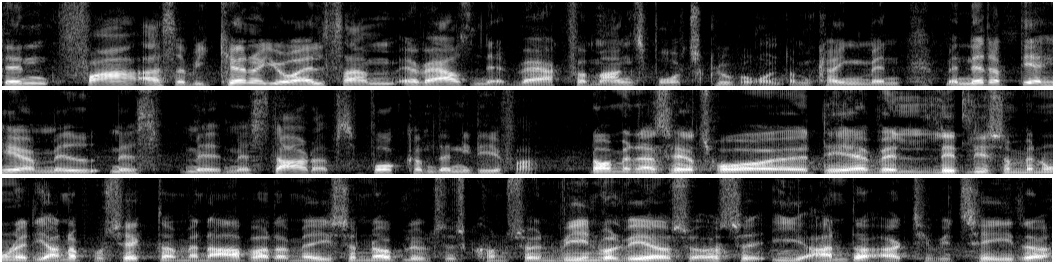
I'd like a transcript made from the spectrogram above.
den fra? Altså vi kender jo alle sammen erhvervsnetværk for mange sportsklubber rundt omkring, men, men netop det her med, med, med, med startups, hvor kom den idé fra? Nå, men altså, jeg tror, øh, det er vel lidt ligesom med nogle af de andre projekter, man arbejder med i sådan en oplevelseskoncern. Vi involverer os også i andre aktiviteter,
